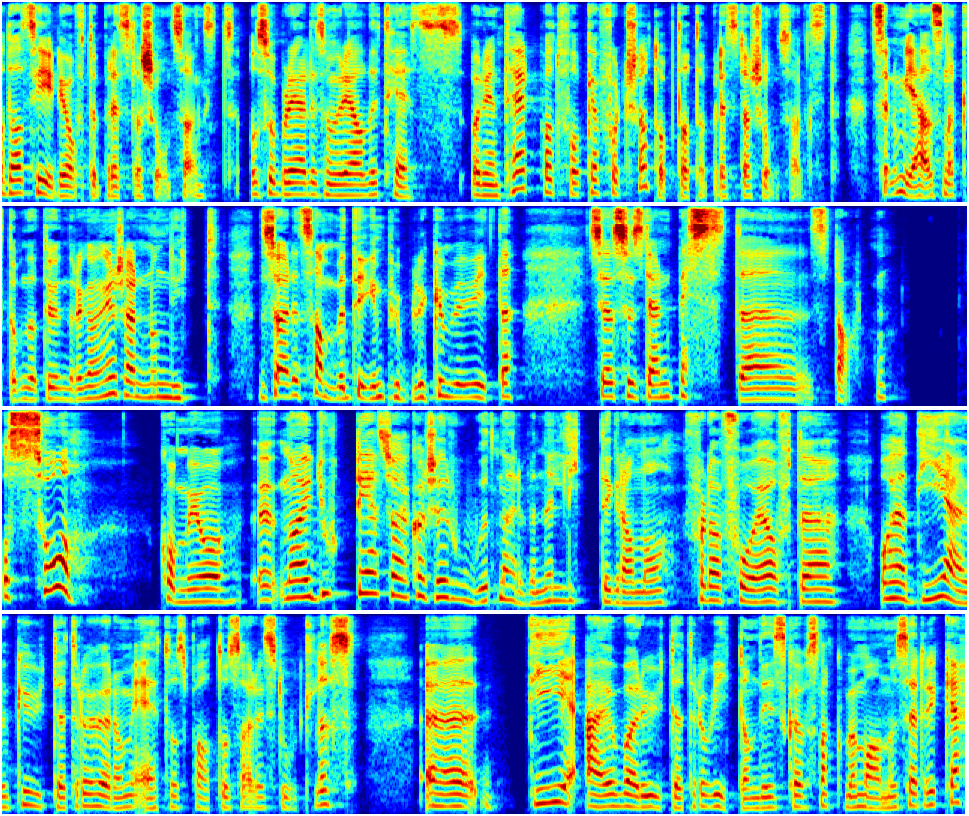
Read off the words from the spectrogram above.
Og da sier de ofte prestasjonsangst. Og så blir jeg liksom realitetsorientert på at folk er fortsatt opptatt av prestasjonsangst. Selv om jeg har snakket om dette hundre ganger, så er det noe nytt. Så er det samme tingen publikum vil vite. Så jeg syns det er den beste starten. Og så kommer jo eh, Når jeg har gjort det, så har jeg kanskje roet nervene litt nå. For da får jeg ofte Å ja, de er jo ikke ute etter å høre om etos, patos, Aristoteles. Eh, de er jo bare ute etter å vite om de skal snakke med manus eller ikke.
